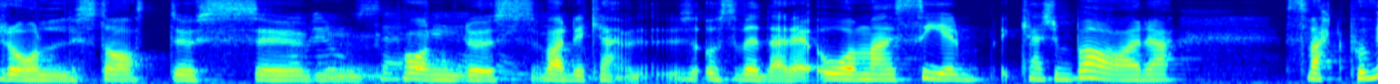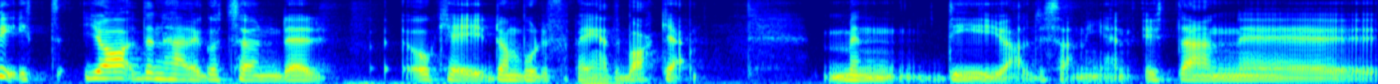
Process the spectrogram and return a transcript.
roll, status, eh, pondus, vad det kan, och så vidare. Och man ser kanske bara svart på vitt. Ja, den här har gått sönder, okej, de borde få pengar tillbaka. Men det är ju aldrig sanningen, utan eh,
